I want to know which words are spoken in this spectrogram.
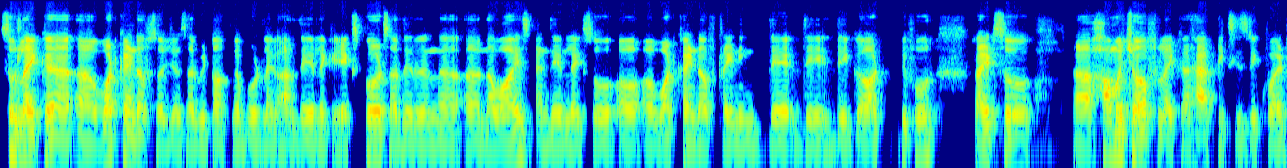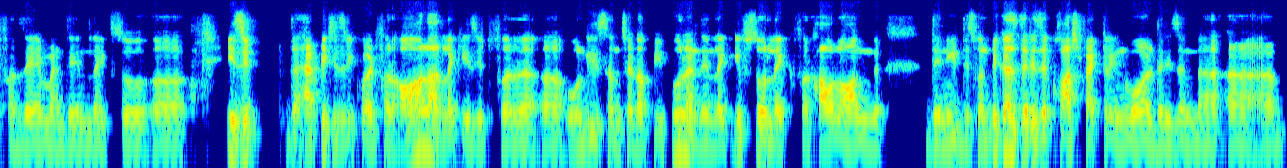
so like uh, what kind of surgeons are we talking about? Like are they like experts? Are they in uh, novice? And then like so what kind of training they they they got before right? So how much of like a haptics is required for them? And then like so is it the haptics is required for all? Or like is it for uh, uh, only some set of people? And then like if so like for how long they need this one because there is a cost factor involved. There is an uh, uh, um,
